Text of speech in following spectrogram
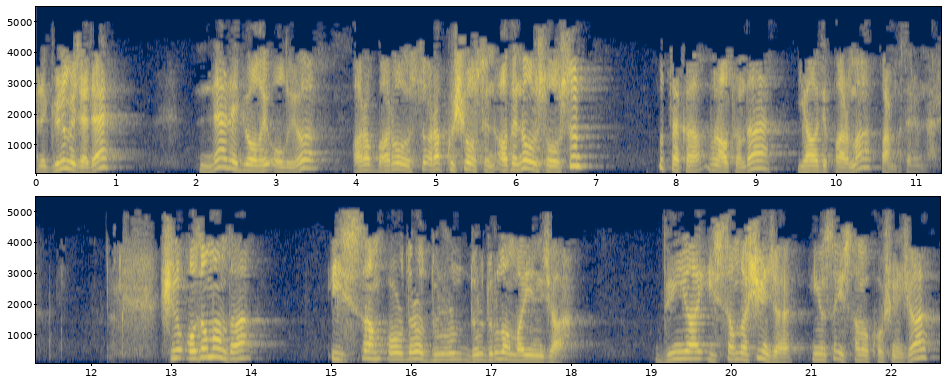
Yani günümüzde de nerede bir olay oluyor, Arap barı olsun, Arap kışı olsun, adı ne olursa olsun mutlaka bunun altında Yahudi parmağı var muhteremler. Şimdi o zaman da İslam orduları durdurulamayınca, dünya İslamlaşınca, insan İslam'a koşunca,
